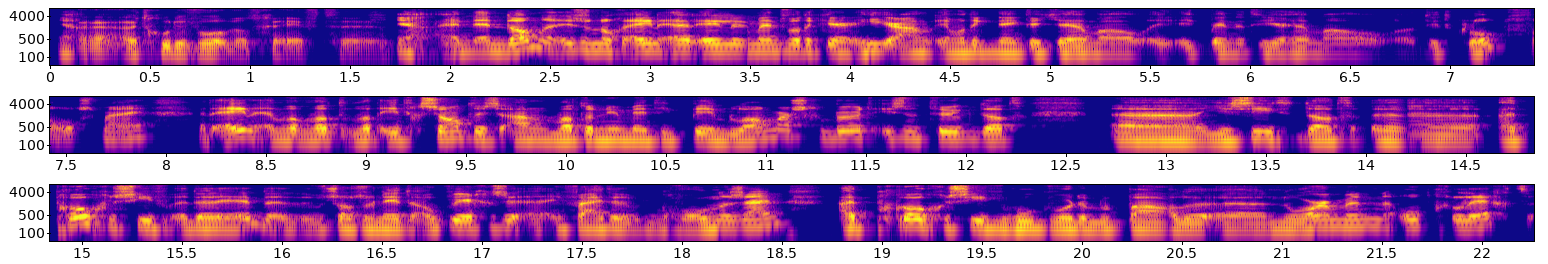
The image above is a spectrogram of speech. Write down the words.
Ja. eh, het goede voorbeeld geeft? Ja, en, en dan is er nog één e- element wat ik er hier aan. Want ik denk dat je helemaal. Ik ben het hier helemaal. Dit klopt volgens mij. Het ene wat, wat, interessant is aan wat er nu met die Pim Lammers gebeurt. Is natuurlijk dat je ziet dat uit progressief. de- de- zoals we net ook weer geze- in feite begonnen zijn. Uit progressieve hoek worden bepaalde normen opgelegd.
